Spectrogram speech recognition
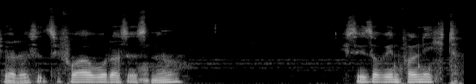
Tja, das ist jetzt die Frage, wo das ist, ne? Ich sehe es auf jeden Fall nicht.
